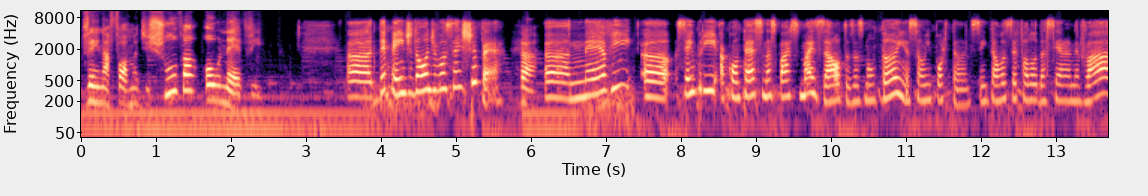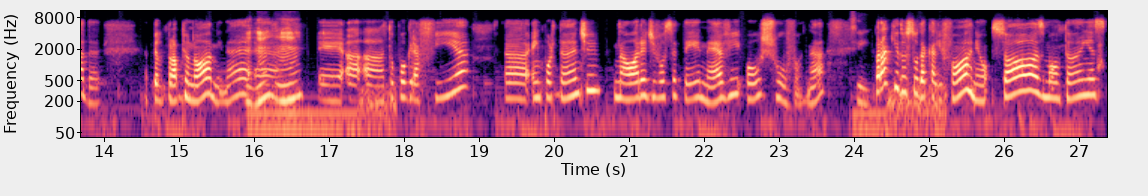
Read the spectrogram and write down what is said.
vem na forma de chuva ou neve? Uh, depende de onde você estiver. Tá. Uh, neve uh, sempre acontece nas partes mais altas, as montanhas são importantes. Então, você falou da Sierra Nevada, pelo próprio nome, né? Uhum, é, uhum. É, a, a, topografia uh, é importante na hora de você ter neve ou chuva, né? Para aqui do sul da Califórnia, só as montanhas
